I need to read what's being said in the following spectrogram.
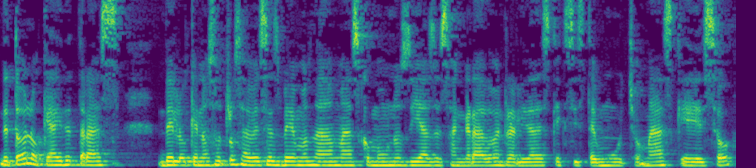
de todo lo que hay detrás de lo que nosotros a veces vemos nada más como unos días de sangrado, en realidad es que existe mucho más que eso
